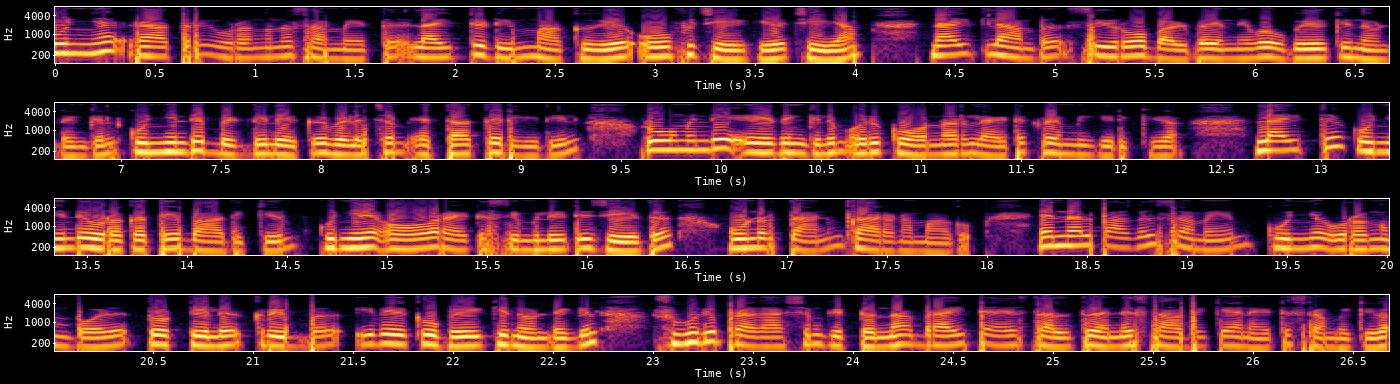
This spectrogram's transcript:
കുഞ്ഞ് രാത്രി ഉറങ്ങുന്ന സമയത്ത് ലൈറ്റ് ഡിം ആക്കുകയോ ഓഫ് ചെയ്യുകയോ ചെയ്യാം. നൈറ്റ് ലാമ്പ് സീറോ ബൾബ് എന്നിവ ഉപയോഗിക്കുന്നുണ്ടെങ്കിൽ കുഞ്ഞിന്റെ ബെഡിലേക്ക് വെളിച്ചം എത്താത്ത രീതിയിൽ റൂമിന്റെ ഏതെങ്കിലും ഒരു കോർണറിലായിട്ട് ക്രമീകരിക്കുക. ലൈറ്റ് കുഞ്ഞിന്റെ ഉറക്കത്തെ ബാധിക്കും. കുഞ്ഞിനെ ഓവറായിട്ട് സ്റ്റിമുലേറ്റ് ചെയ്ത് ഉണർത്താനും കാരണമാകും. എന്നാൽ പകൽ സമയം കുഞ്ഞ് ഉറങ്ങുമ്പോൾ തൊട്ടിൽ ക്രിബ് ഇവയൊക്കെ ഉപയോഗിക്കുന്നുണ്ടെങ്കിൽ സൂര്യപ്രകാശം കിട്ടുന്ന ബ്രൈറ്റ് ആയ സ്ഥലത്ത് തന്നെ സ്ഥാപിക്കാനായിട്ട് ശ്രമിക്കുക.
